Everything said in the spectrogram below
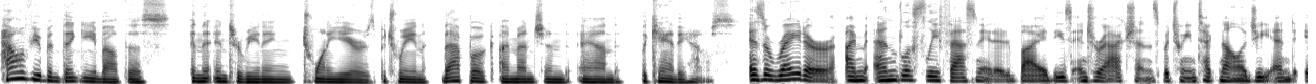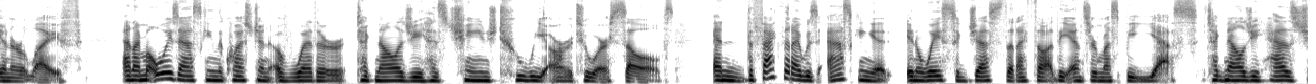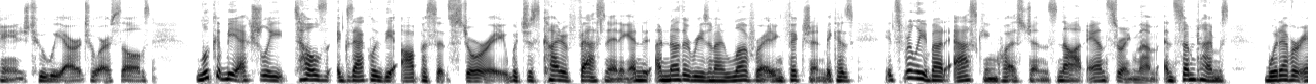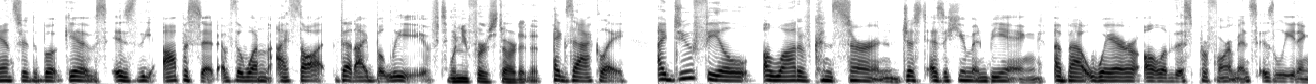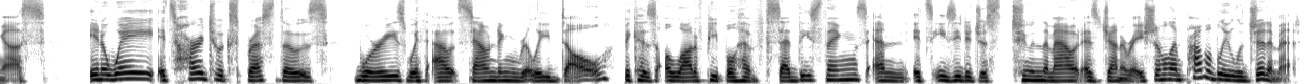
How have you been thinking about this in the intervening 20 years between that book I mentioned and The Candy House? As a writer, I'm endlessly fascinated by these interactions between technology and inner life. And I'm always asking the question of whether technology has changed who we are to ourselves. And the fact that I was asking it in a way suggests that I thought the answer must be yes. Technology has changed who we are to ourselves. Look at Me actually tells exactly the opposite story, which is kind of fascinating. And another reason I love writing fiction, because it's really about asking questions, not answering them. And sometimes whatever answer the book gives is the opposite of the one I thought that I believed. When you first started it. Exactly. I do feel a lot of concern just as a human being about where all of this performance is leading us. In a way, it's hard to express those worries without sounding really dull because a lot of people have said these things and it's easy to just tune them out as generational and probably legitimate.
